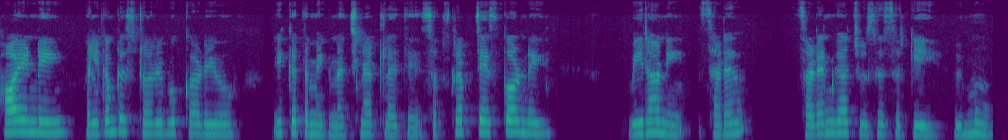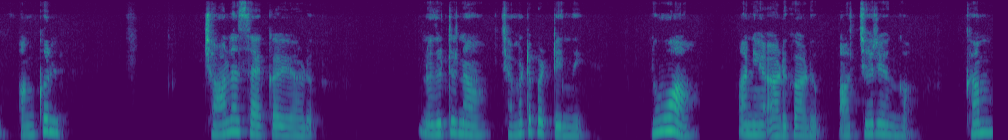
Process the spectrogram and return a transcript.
హాయ్ అండి. Welcome to story book audio. ఈ కథ మీకు నచ్చినట్లయితే సబ్స్క్రైబ్ చేసుకోండి. వీరాని సడన్ సడన్గా చూసేసరికి విమ్ము అంకుల్ చాలా శాక్ అయ్యాడు. నుదుటిన చెమట పట్టింది. నువ్వా? అని అడిగాడు ఆశ్చర్యంగా. కమ్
